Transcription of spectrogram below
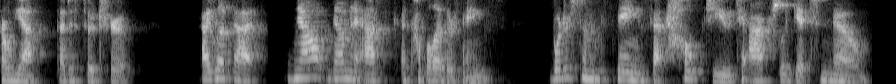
Oh, yeah, that is so true. I love that. Now, now I'm going to ask a couple other things. What are some things that helped you to actually get to know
